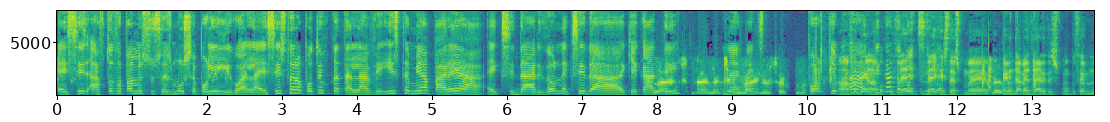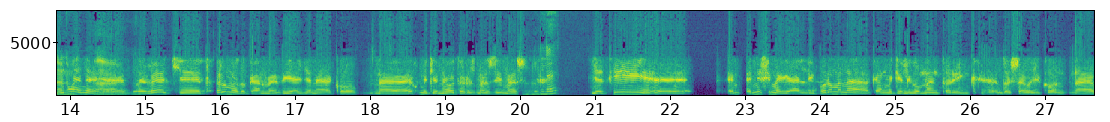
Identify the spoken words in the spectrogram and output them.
Εσείς, αυτό θα πάμε στους θεσμούς σε πολύ λίγο Αλλά εσείς τώρα από ό,τι έχω καταλάβει Είστε μια παρέα εξιντάριδων 60 και κάτι Πλάς, ναι, ναι, και εξ- μάινους έχουμε. πο- και, Αυτό α, πήγα να και πω. κάτω Δε- από 60 Δέχεστε, ας πούμε, 55 άριδες που θέλουν να είναι. Ναι, ναι, Α, ε, βέβαια και θέλουμε να το κάνουμε διαγενειακό, να έχουμε και νεότερους μαζί μας, Ναι. γιατί ε, ε, εμείς οι μεγάλοι μπορούμε να κάνουμε και λίγο mentoring εντός εισαγωγικών, να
